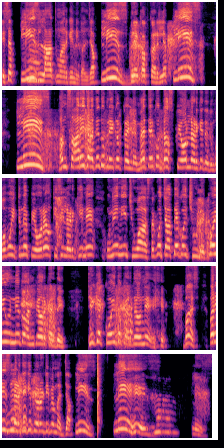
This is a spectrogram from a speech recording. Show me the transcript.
इसे प्लीज़ हाँ। लात मार के निकल जा। प्लीज़ ब्रेकअप कर ले। प्लीज़ प्लीज़ हम सारे चाहते तो ब्रेकअप कर ले। मैं तेरे को दस प्योर लड़के दे दूँगा। वो इतने प्योर है और किसी लड़की ने उन्हें नहीं छुआ आज तक। वो चाहते कोई छू ले। कोई उन्हें तो अनप्योर कर दे। ठीक है? कोई तो कर दे उन्हें। बस। पर इस लड़के की प्योरिटी पे मत जा। प्लीज़ प्लीज़ प्लीज़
